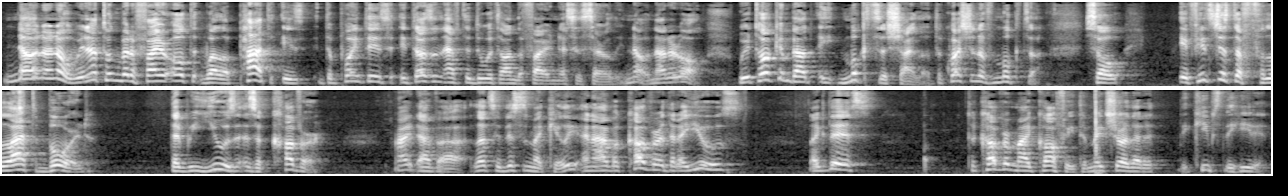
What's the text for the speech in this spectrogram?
No, no, no. We're not talking about a fire altar. Well, a pot is the point is it doesn't have to do with on the fire necessarily. No, not at all. We're talking about a muktzah shaila, the question of muktzah. So, if it's just a flat board that we use as a cover, right? I have a let's say this is my kili, and I have a cover that I use like this to cover my coffee to make sure that it, it keeps the heat in.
